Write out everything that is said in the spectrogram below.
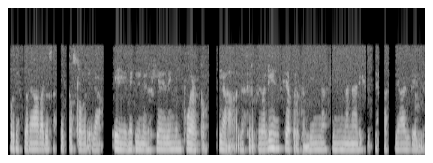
porque exploraba varios aspectos sobre la, eh, la epidemiología de dengue en Puerto, la, la seroprevalencia, pero también haciendo un análisis espacial del,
